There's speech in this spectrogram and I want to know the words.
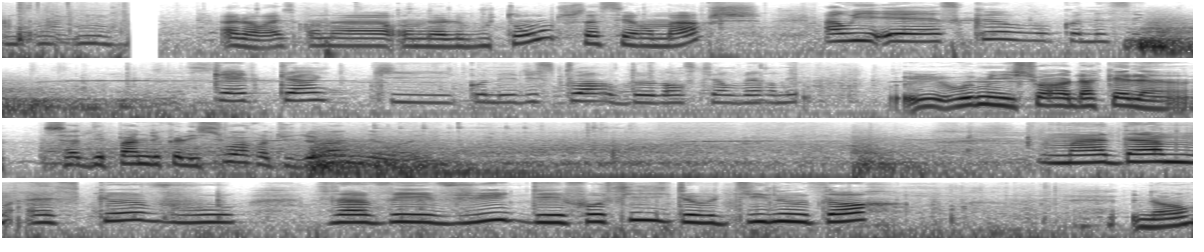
Alors, est-ce qu'on a, on a le bouton, tout ça c'est en marche. Ah oui, et est-ce que vous connaissez quelqu'un qui connaît l'histoire de l'ancien Vernet? Oui, mais l'histoire de laquelle hein? Ça dépend de quelle histoire tu demandes. ouais. Madame, est-ce que vous avez vu des fossiles de dinosaures? Non.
